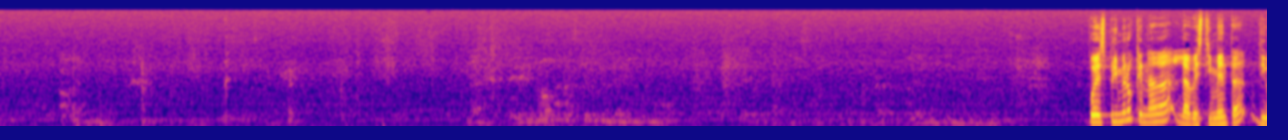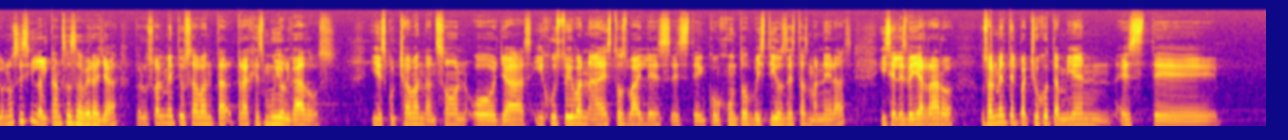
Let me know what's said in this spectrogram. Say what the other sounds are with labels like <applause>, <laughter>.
Pues primero que nada, la vestimenta, digo, no sé si lo alcanzas a ver allá, pero usualmente usaban trajes muy holgados, y escuchaban danzón o jazz y justo iban a estos bailes este, en conjunto vestidos de estas maneras y se les veía raro. Usualmente el pachuco también este,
